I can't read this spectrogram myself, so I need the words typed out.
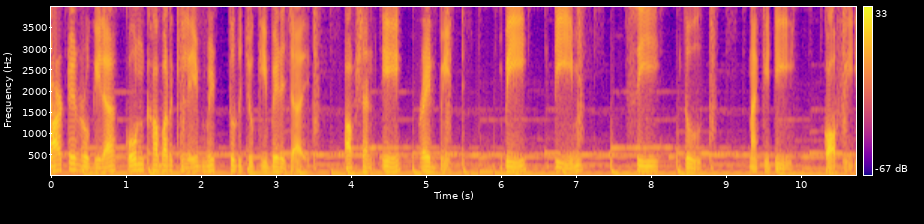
হার্টের রোগীরা কোন খাবার খেলে মৃত্যুর ঝুঁকি বেড়ে যায়? Option A red meat B ডিম. সি দুধ. নাকি ডি কফি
